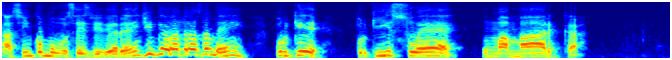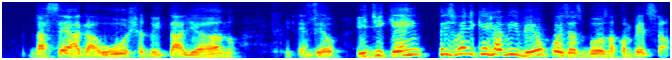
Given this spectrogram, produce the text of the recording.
assim como vocês viveram, a gente viveu lá atrás também. Por quê? Porque isso é uma marca da Serra Gaúcha, do italiano, entendeu? E de quem, principalmente de quem já viveu coisas boas na competição.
